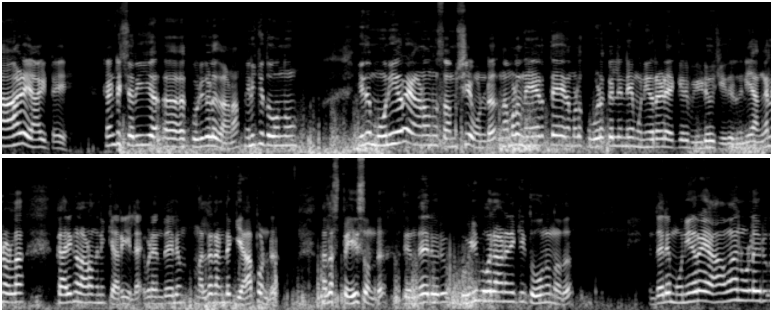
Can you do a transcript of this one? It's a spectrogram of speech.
താഴെയായിട്ടേ രണ്ട് ചെറിയ കുഴികൾ കാണാം. എനിക്ക് തോന്നുന്നു ഇത് മുനിയറയാണോ എന്ന് സംശയമുണ്ട്. നമ്മൾ നേരത്തെ നമ്മൾ കൂടക്കല്ലിന്റെ മുനിയറയുടെ ഒക്കെ ഒരു വീഡിയോ ചെയ്തിരുന്നു. ഇനി അങ്ങനെയുള്ള കാര്യങ്ങളാണോ എന്ന് എനിക്കറിയില്ല. ഇവിടെ എന്തേലും നല്ല രണ്ട് ഗ്യാപ്പുണ്ട്. നല്ല സ്പേസ് ഉണ്ട് ഇത് എന്തായാലും ഒരു കുഴി പോലാണ് എനിക്ക് തോന്നുന്നത്. എന്തായാലും മുനിയറയാവാനുള്ള ഒരു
